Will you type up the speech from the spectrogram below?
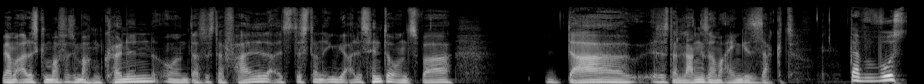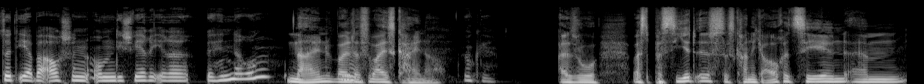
Wir haben alles gemacht, was wir machen können und das ist der Fall. Als das dann irgendwie alles hinter uns war, da ist es dann langsam eingesackt. Da wusstet ihr aber auch schon um die Schwere ihrer Behinderung? Nein, weil Ja. das weiß keiner. Okay. Also was passiert ist, das kann ich auch erzählen. Ähm,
